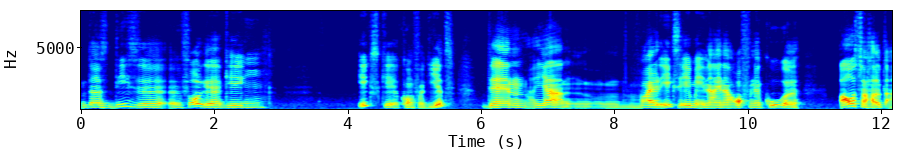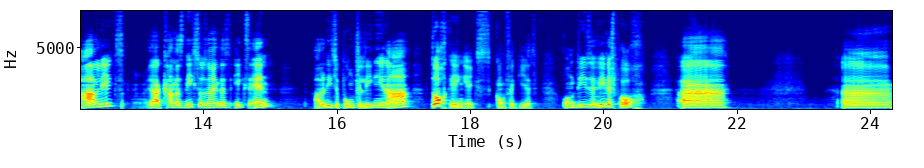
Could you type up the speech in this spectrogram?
dass diese äh, Folge gegen x konvergiert, denn ja, weil x eben in einer offenen Kugel außerhalb A liegt, ja, kann es nicht so sein, dass xn, all diese Punkte liegen in A, doch gegen x konvergiert. Und dieser Widerspruch äh, äh,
